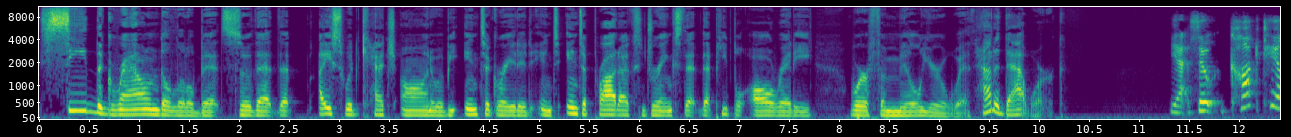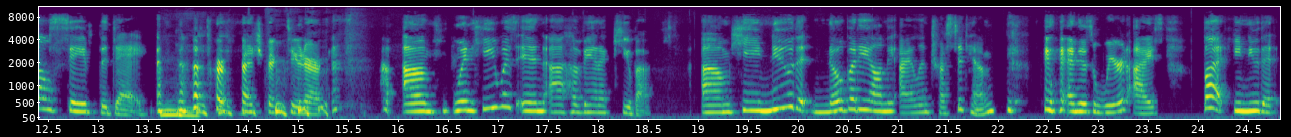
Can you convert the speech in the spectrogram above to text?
seed the ground a little bit so that that ice would catch on. It would be integrated into into products drinks that that people already were familiar with. How did that work? Yeah, so cocktails saved the day mm. for Frederick Tudor. um, when he was in uh, Havana, Cuba, um, he knew that nobody on the island trusted him and his weird ice, but he knew that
